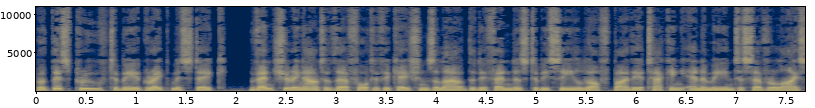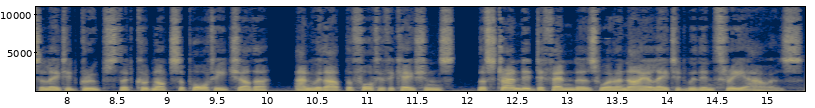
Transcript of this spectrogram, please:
but this proved to be a great mistake, venturing out of their fortifications allowed the defenders to be sealed off by the attacking enemy into several isolated groups that could not support each other, and without the fortifications, the stranded defenders were annihilated within three hours.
